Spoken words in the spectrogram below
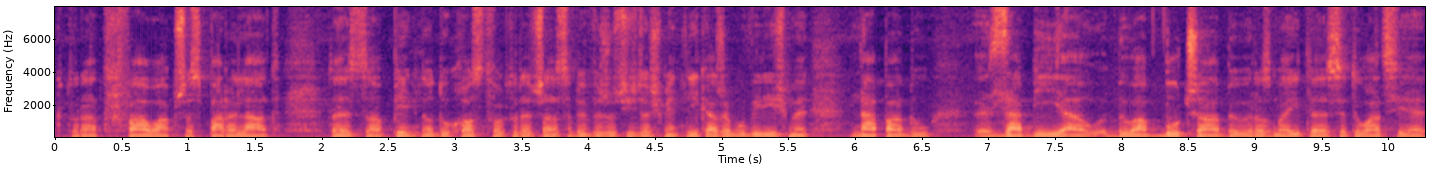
która trwała przez parę lat, to jest co? Piękno duchostwo, które trzeba sobie wyrzucić do śmietnika, że mówiliśmy, napadł, e, zabijał, była bucza, były rozmaite sytuacje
